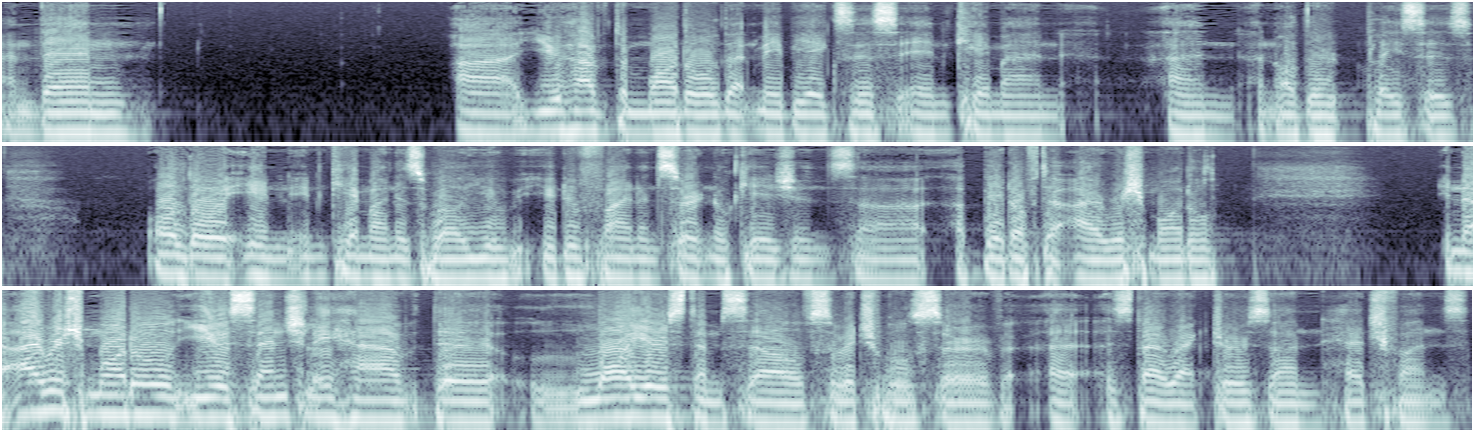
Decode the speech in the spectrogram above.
and then uh, you have the model that maybe exists in Cayman and, and other places. Although in, in Cayman as well, you, you do find on certain occasions uh, a bit of the Irish model. In the Irish model, you essentially have the lawyers themselves, which will serve uh, as directors on hedge funds.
